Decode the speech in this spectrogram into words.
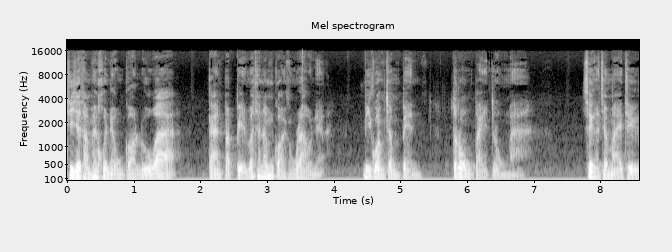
ที่จะทำให้คนในองค์กรรู้ว่า การปรับเปลี่ยนวัฒนธรรมองค์กรของเราเนี่ยมีความจำเป็นตรงไปตรงมา ซึ่งอาจจะหมายถึง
